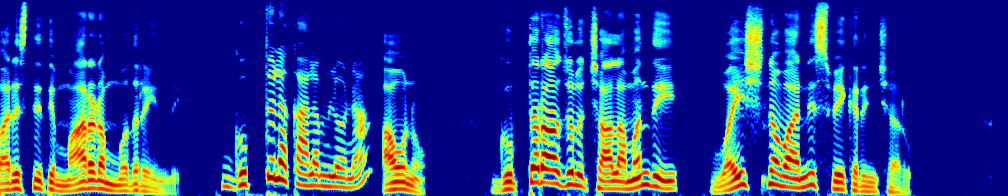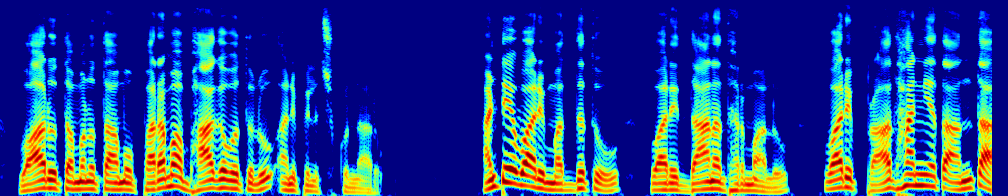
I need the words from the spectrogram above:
పరిస్థితి మారడం మొదలైంది. గుప్తుల కాలంలోనా? అవును. గుప్తరాజులు చాలామంది వైష్ణవాన్ని స్వీకరించారు. వారు తమను తాము పరమ భాగవతులు అని పిలుచుకున్నారు. అంటే వారి మద్దతు వారి దానధర్మాలు వారి ప్రాధాన్యత అంతా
